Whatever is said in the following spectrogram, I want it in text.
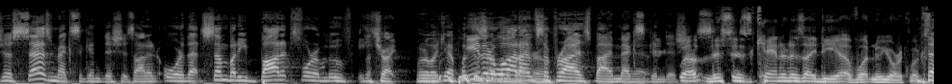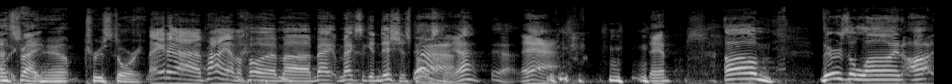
just says Mexican dishes on it, or that somebody bought it for a movie. That's right. We're like, yeah, put Either in one, I'm surprised by Mexican dishes. Well, this is Canada's idea of what New York looks That's like. right. Yeah, true story. They'd uh, probably have a poem, uh, Me- Mexican dishes poster, Yeah. yeah? Yeah. Yeah. Dan? Um, there's a line. Uh,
